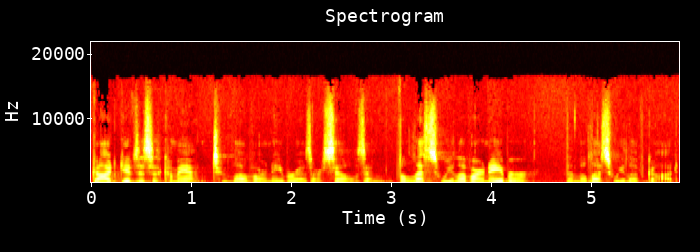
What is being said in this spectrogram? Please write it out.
God gives us a command to love our neighbor as ourselves, and the less we love our neighbor, then the less we love God.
